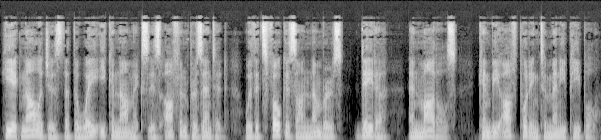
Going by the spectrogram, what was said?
he acknowledges that the way economics is often presented, with its focus on numbers, data, and models, can be off-putting to many people.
